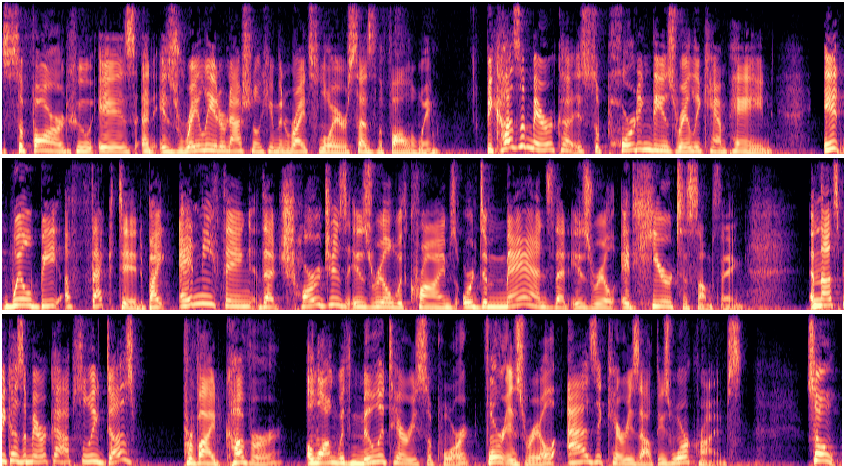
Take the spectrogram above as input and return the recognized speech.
Sfard, who is an Israeli international human rights lawyer, says the following Because America is supporting the Israeli campaign, it will be affected by anything that charges Israel with crimes or demands that Israel adhere to something. And that's because America absolutely does provide cover along with military support for Israel as it carries out these war crimes. So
